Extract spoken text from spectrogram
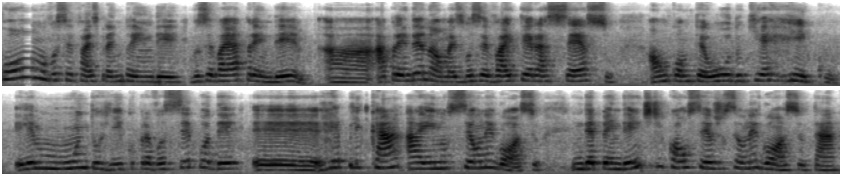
como você faz para empreender. Você vai aprender a aprender não, mas você vai ter acesso a um conteúdo que é rico. Ele é muito rico para você poder é, replicar aí no seu negócio independente de qual seja o seu negócio, tá?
